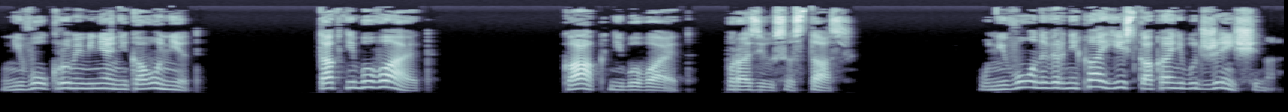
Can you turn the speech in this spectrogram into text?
У него, кроме меня, никого нет. Так не бывает. Как не бывает? Поразился Стас. У него наверняка есть какая-нибудь женщина.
